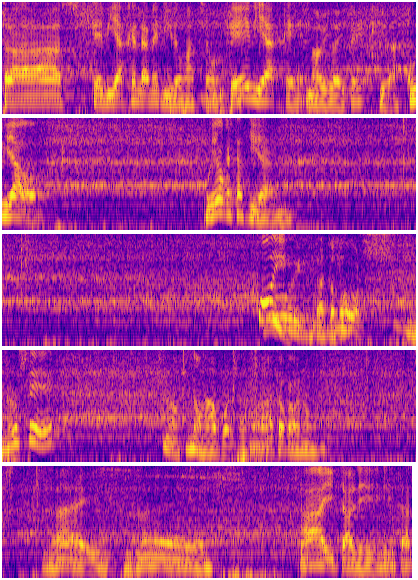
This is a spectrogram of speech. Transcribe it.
Tras qué viaje le ha metido, macho. Qué viaje. no ha habido ahí. Cuidado. Cuidado que está Zidane. ¡Uy! Uy, ¿la? Dios, no lo sé. ¿eh? No, No. a la puerta. No ha tocado, no. Ay, ay. Ah, y tal, y tal.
